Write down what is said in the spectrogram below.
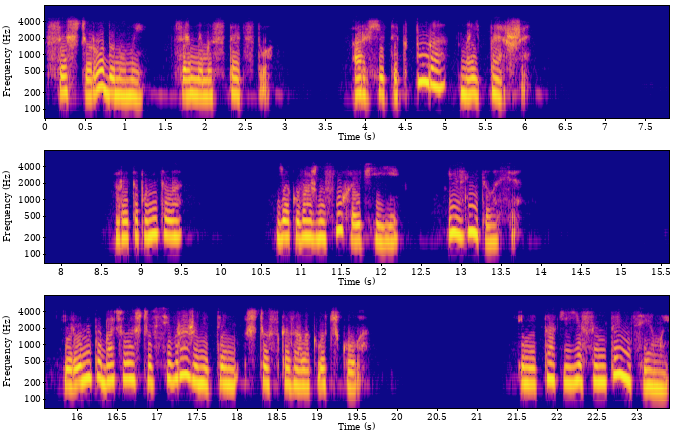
Все, що робимо ми, це не мистецтво. Архітектура найперше. Рита помітила, як уважно слухають її, і знітилася. Ірина побачила, що всі вражені тим, що сказала Клочкова і не так її сентенціями.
